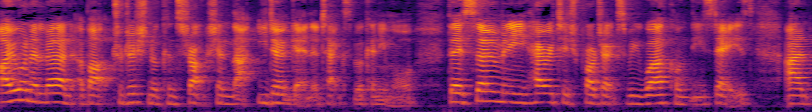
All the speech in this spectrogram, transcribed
I want to learn about traditional construction that you don't get in a textbook anymore. There's so many heritage projects we work on these days, and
